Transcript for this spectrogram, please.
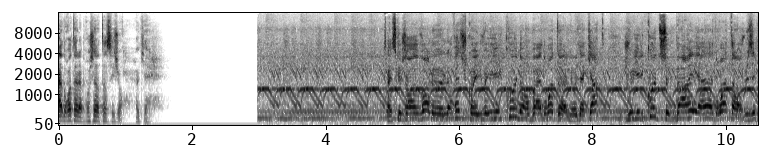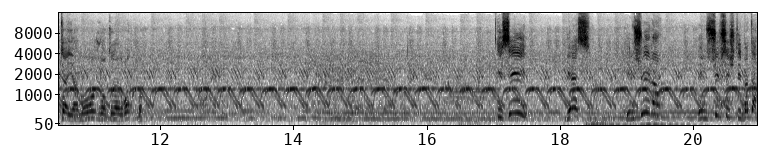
À droite à la prochaine intersection. Ok. Est-ce que j'ai envie de voir le, En fait, je, croyais, je voyais le code en bas à droite au niveau de la carte. Je voyais le code se barrer à droite. Alors je me disais, putain, il y a un moment je vais retourner à droite quoi. Ici Yes Ils me suivent, hein Ils me suivent, ces jetés de bâtards.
